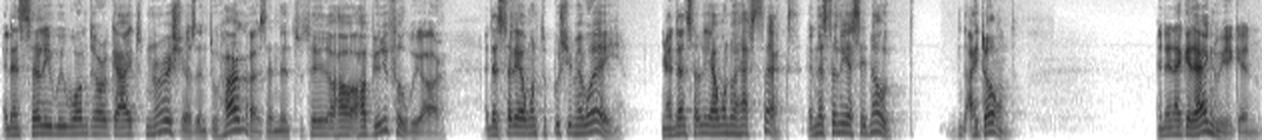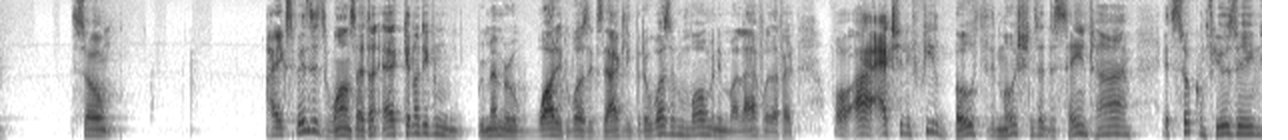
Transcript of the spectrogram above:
and then suddenly we want our guy to nourish us and to hug us, and then to say how, how beautiful we are. And then suddenly I want to push him away. And then suddenly I want to have sex. And then suddenly I say, no, I don't. And then I get angry again. So I experienced it once. I, I cannot even remember what it was exactly, but there was a moment in my life where I felt, well, I actually feel both emotions at the same time. It's so confusing.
